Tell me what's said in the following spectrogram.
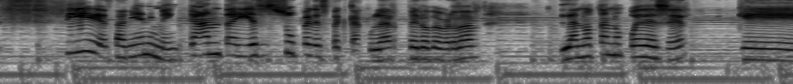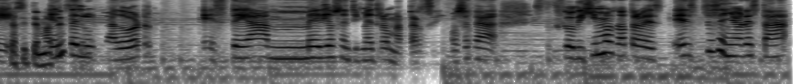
sí está bien y me encanta y es súper espectacular, pero de verdad la nota no puede ser que este luchador esté a medio centímetro de matarse. O sea, lo dijimos la otra vez, este señor está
